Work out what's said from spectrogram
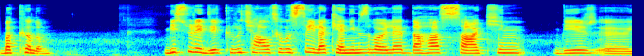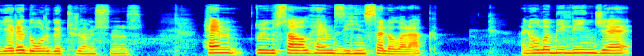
bakalım bir süredir kılıç altılısıyla kendinizi böyle daha sakin bir e, yere doğru götürüyormuşsunuz. Hem duygusal hem zihinsel olarak. Hani olabildiğince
